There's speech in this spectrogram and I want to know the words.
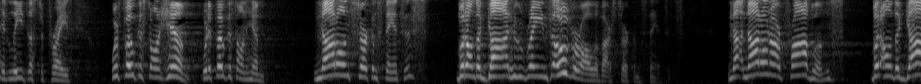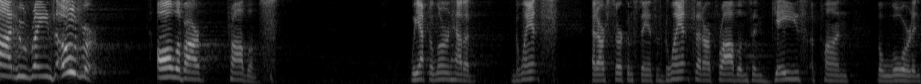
it leads us to praise. We're focused on Him. We're to focus on Him, not on circumstances, but on the God who reigns over all of our circumstances. Not, not on our problems, but on the God who reigns over all of our problems. We have to learn how to glance at our circumstances, glance at our problems, and gaze upon the Lord and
